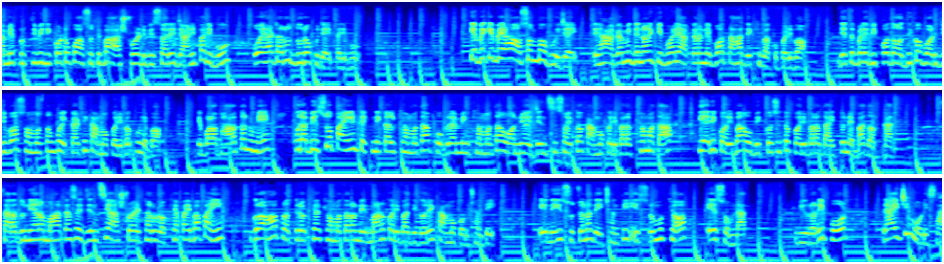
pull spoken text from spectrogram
ଆମେ ପୃଥିବୀ ନିକଟକୁ ଆସୁଥିବା ଆଷ୍ଟ୍ରଏଡ୍ ବିଷୟରେ ଜାଣିପାରିବୁ ଓ ଏହାଠାରୁ ଦୂରକୁ ଯାଇପାରିବୁ କେବେ କେବେ ଏହା ଅସମ୍ଭବ ହୋଇଯାଏ ଏହା ଆଗାମୀ ଦିନରେ କିଭଳି ଆକାର ନେବ ତାହା ଦେଖିବାକୁ ପଡ଼ିବ ଯେତେବେଳେ ବିପଦ ଅଧିକ ବଢ଼ିଯିବ ସମସ୍ତଙ୍କୁ ଏକାଠି କାମ କରିବାକୁ ହେବ কেবল ভারত নুহে পুরা বিশ্ব পাই টেকনিকাল ক্ষমতা প্রোগ্রামিং ক্ষমতা ও অন্য এজেন্সি সহ কাম করিবার ক্ষমতা তৈরি করা ও বিকশিত করিবার দায়িত্ব নেবা দরকার সারা দুনিয়ার মহাকাশ এজেন্সি আস্ট্রয়েড ঠার রক্ষা পাইবা পাই গ্রহ প্রতিরক্ষা ক্ষমতার নির্মাণ করা দিগরে কাম করছেন এনে সূচনা দিয়েছেন ইসরো মুখ্য এ Somnath bureau report rising Odisha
